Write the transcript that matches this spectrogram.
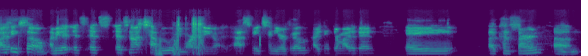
I think so. I mean, it, it's it's it's not taboo anymore. You know, asked me ten years ago, I think there might have been a a concern um,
